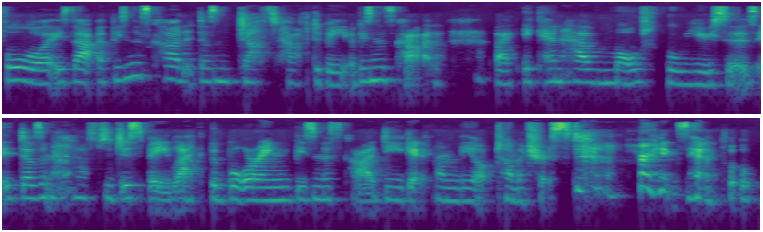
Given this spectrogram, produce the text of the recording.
four is that a business card, it doesn't just have to be a business card. Like it can have multiple uses. It doesn't have to just be like the boring business card do you get from the optometrist, for example.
